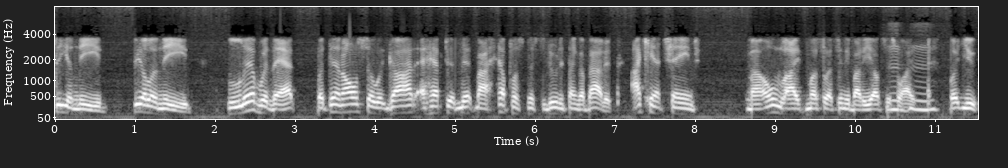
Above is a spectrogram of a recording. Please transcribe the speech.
see a need, feel a need, live with that. But then also with God, I have to admit my helplessness to do anything about it. I can't change my own life, much less anybody else's Mm-hmm. life. But you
